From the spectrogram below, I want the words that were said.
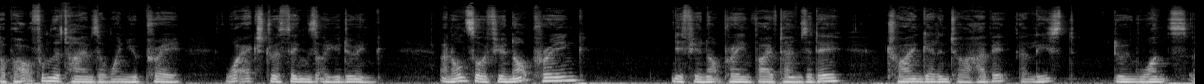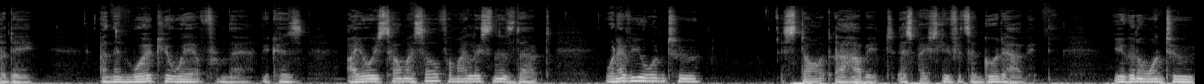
Apart from the times of when you pray, what extra things are you doing? And also, if you're not praying, if you're not praying five times a day, try and get into a habit at least doing once a day and then work your way up from there because I always tell myself and my listeners that whenever you want to start a habit, especially if it's a good habit, you're going to want to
